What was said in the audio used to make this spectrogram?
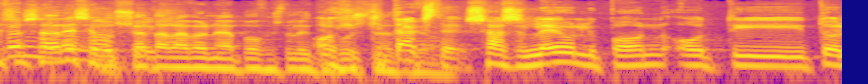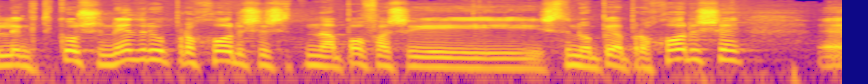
Δεν σα αρέσει που καταλαβαίνω η απόφαση του ελεγκτικού Όχι, κοιτάξτε, σας λέω λοιπόν ότι το ελεγκτικό συνέδριο προχώρησε στην απόφαση στην οποία προχώρησε. Ε,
